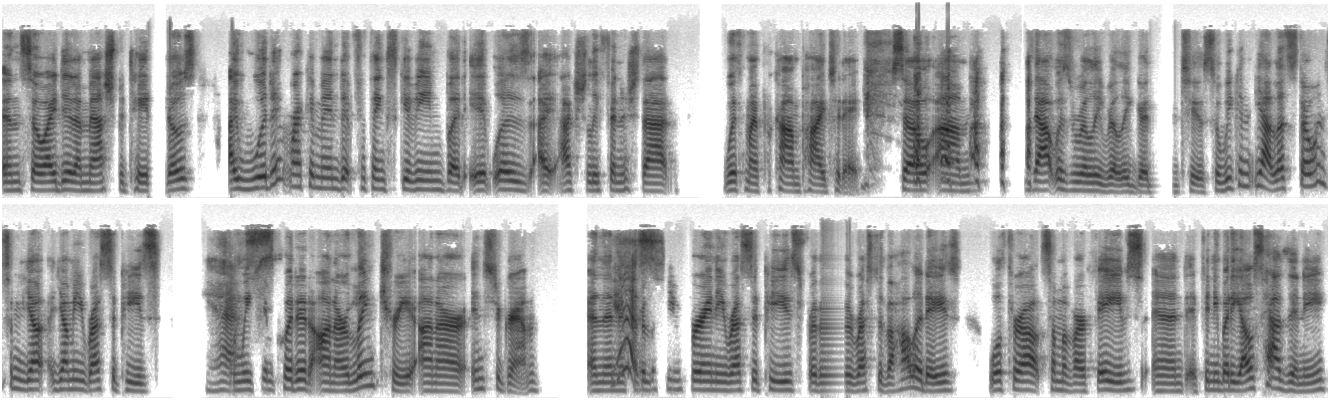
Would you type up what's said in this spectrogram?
and so I did a mashed potatoes. I wouldn't recommend it for Thanksgiving, but it was I actually finished that with my pecan pie today. So um that was really really good too. So we can yeah, let's throw in some y- yummy recipes. Yeah. And we can put it on our Linktree on our Instagram. And then yes. if you're looking for any recipes for the, the rest of the holidays, we'll throw out some of our faves and if anybody else has any,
